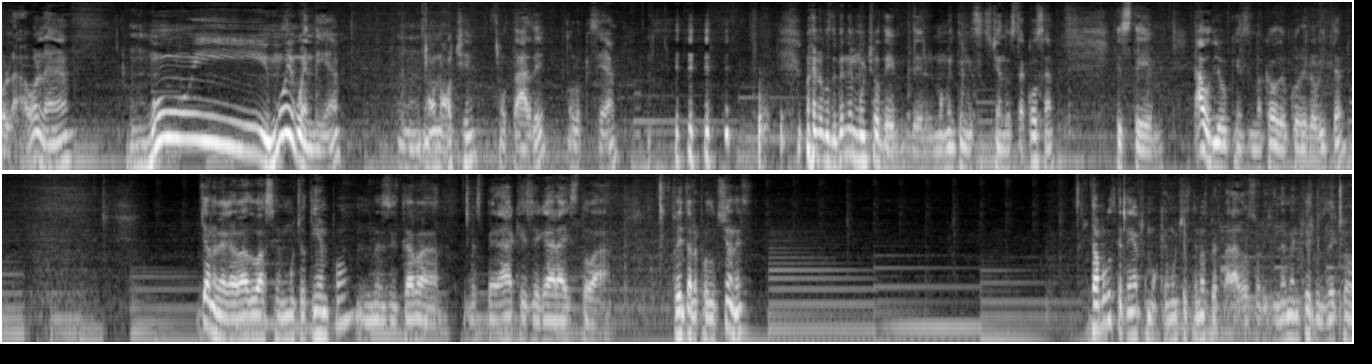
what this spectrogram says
Hola, hola. Muy, muy buen día. Mm, O noche, o tarde, o lo que sea. bueno, pues depende mucho de- del momento en que estés escuchando esta cosa. Este audio que se me acaba de ocurrir ahorita. Ya no había grabado hace mucho tiempo. Necesitaba esperar a que llegara esto a 30 reproducciones. Tampoco es que tenga como que muchos temas preparados originalmente, pues de hecho,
